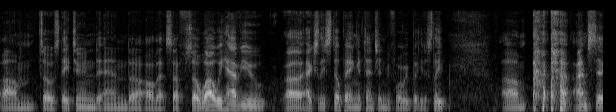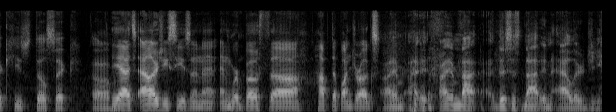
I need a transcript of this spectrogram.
um, so stay tuned and uh, all that stuff. So while we have you uh, actually still paying attention before we put you to sleep, um, I'm sick. He's still sick. Um, Yeah, it's allergy season, and, and we're both uh, hopped up on drugs. I am I, I am not this is not an allergy.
